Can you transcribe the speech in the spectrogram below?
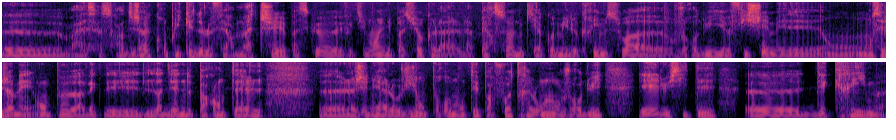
euh, bah, ça sera déjà compliqué de le faire matcher parce que effectivement, il n'est pas sûr que la, personne qui a commis le crime soit euh, aujourd'hui fichée, mais on ne sait jamais. On peut, avec de l'ADN de parentèle, euh, la généalogie, on peut remonter parfois très loin aujourd'hui et euh, des crimes.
